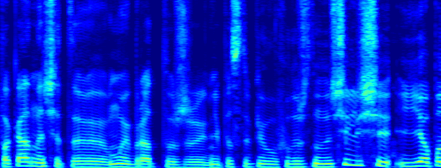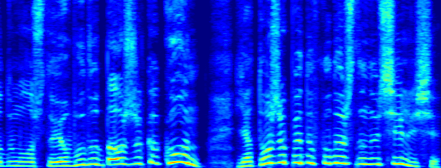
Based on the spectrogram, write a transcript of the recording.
Пока, значит, э, мой брат тоже не поступил в художественное училище, и я подумала, что я буду тоже как он. Я тоже пойду в художественное училище.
